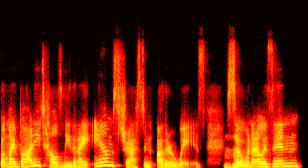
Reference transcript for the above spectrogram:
but my body tells me that I am stressed in other ways. Mm-hmm. So when I was in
